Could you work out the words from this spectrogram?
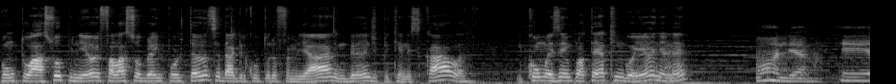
pontuar a sua opinião e falar sobre a importância da agricultura familiar em grande e pequena escala, e como exemplo até aqui em Goiânia, né? Olha, é,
